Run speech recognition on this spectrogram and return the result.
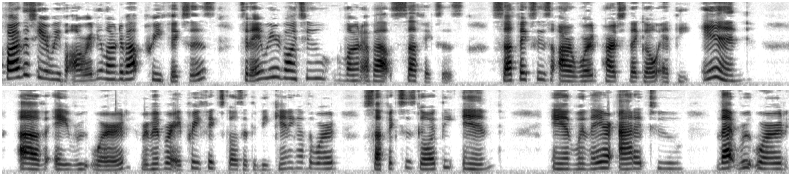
far this year, we've already learned about prefixes. Today, we are going to learn about suffixes. Suffixes are word parts that go at the end of a root word. Remember, a prefix goes at the beginning of the word. Suffixes go at the end. And when they are added to that root word,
